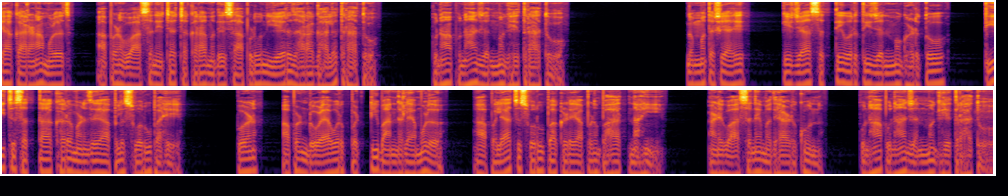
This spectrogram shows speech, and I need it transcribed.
त्या कारणामुळंच आपण वासनेच्या चक्रामध्ये सापडून येरझारा घालत राहतो. पुन्हा पुन्हा जन्म घेत राहतो. गंमत अशी आहे की ज्या सत्तेवरती जन्म घडतो तीच सत्ता खरं म्हणजे आपलं स्वरूप आहे. पण आपण डोळ्यावर पट्टी बांधल्यामुळं आपल्याच स्वरूपाकडे आपण पाहत नाही आणि वासनेमध्ये अडकून पुन्हा पुन्हा जन्म घेत राहतो.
